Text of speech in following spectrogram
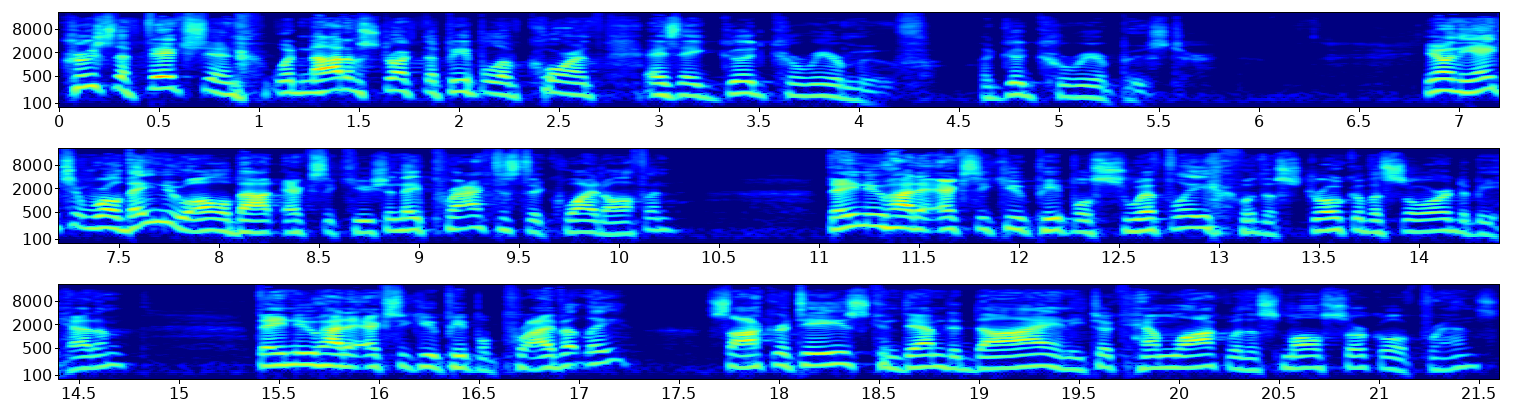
Crucifixion would not have struck the people of Corinth as a good career move, a good career booster. You know, in the ancient world, they knew all about execution, they practiced it quite often. They knew how to execute people swiftly with a stroke of a sword to behead them. They knew how to execute people privately. Socrates condemned to die, and he took hemlock with a small circle of friends.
